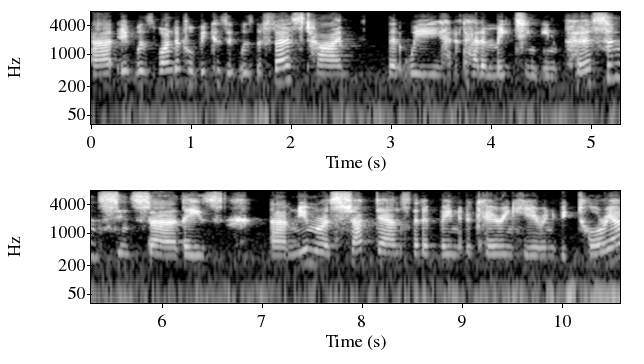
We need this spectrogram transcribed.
Uh, it was wonderful because it was the first time that we have had a meeting in person since uh, these um, numerous shutdowns that have been occurring here in Victoria.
